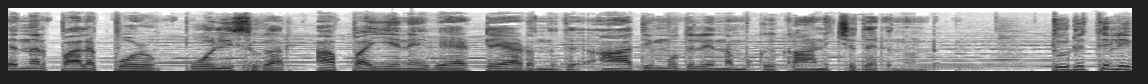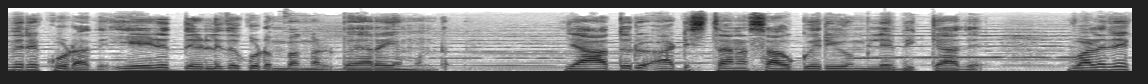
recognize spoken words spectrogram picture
എന്നാൽ പലപ്പോഴും പോലീസുകാർ ആ പയ്യനെ വേട്ടയാടുന്നത് ആദ്യം മുതലേ നമുക്ക് കാണിച്ചു തരുന്നുണ്ട്. തുരുത്തിൽ ഇവരെ കൂടാതെ ഏഴ് ദളിത് കുടുംബങ്ങൾ വേറെയുമുണ്ട്. യാതൊരു അടിസ്ഥാന സൗകര്യവും ലഭിക്കാതെ വളരെ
